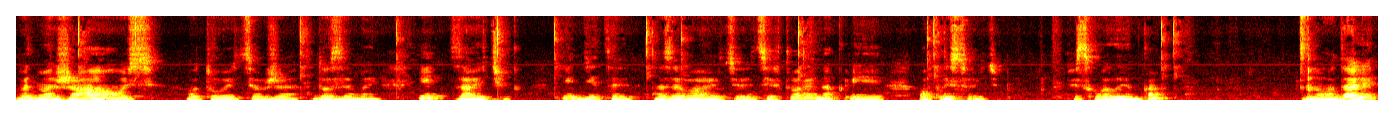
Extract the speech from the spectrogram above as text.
ведмежа ось готуються вже до зими, і зайчик. І діти називають цих тваринок і описують. Фізхвилинка. Ну, а далі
